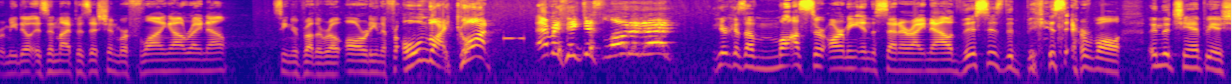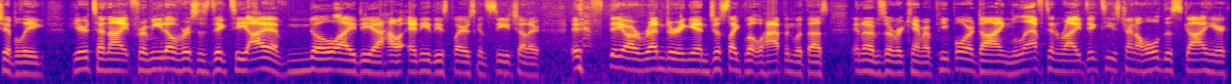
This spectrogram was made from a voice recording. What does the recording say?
Framido is in my position. We're flying out right now. Senior Brother Row already in the front. Oh my god! Everything just loaded in! Here goes a monster army in the center right now. This is the biggest airball in the championship league here tonight. Framido versus Dig T. I have no idea how any of these players can see each other if they are rendering in just like what happened with us in our observer camera. People are dying left and right. Dig T is trying to hold this guy here.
